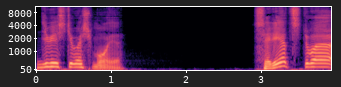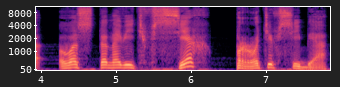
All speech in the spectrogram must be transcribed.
208. Средство восстановить всех против себя.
